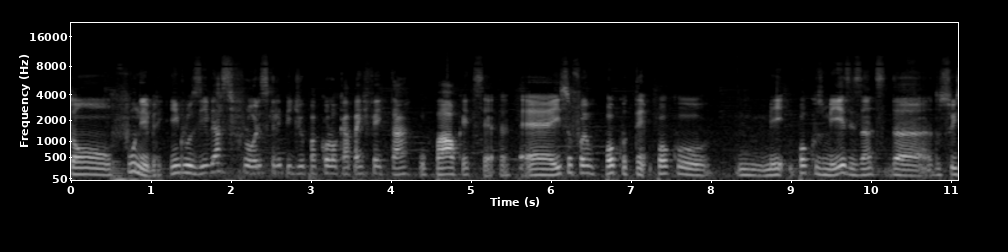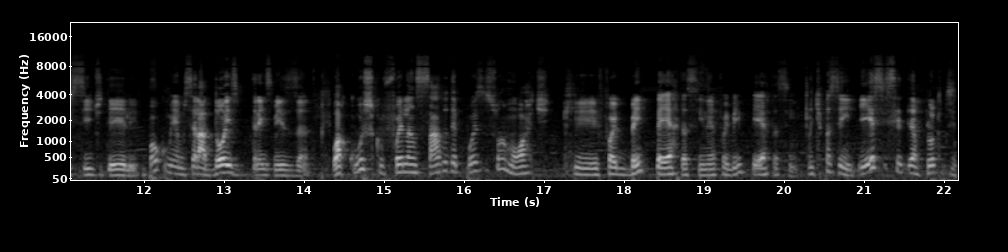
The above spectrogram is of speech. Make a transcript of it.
tom fúnebre. Inclusive as flores que ele pediu para colocar para enfeitar o palco, etc. É, isso foi um pouco tempo, pouco me, poucos meses antes da, do suicídio dele, pouco mesmo, sei lá, dois, três meses antes. O acústico foi lançado depois da sua morte que foi bem perto, assim, né? Foi bem perto, assim. E, tipo assim, e esse CD Unplugged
